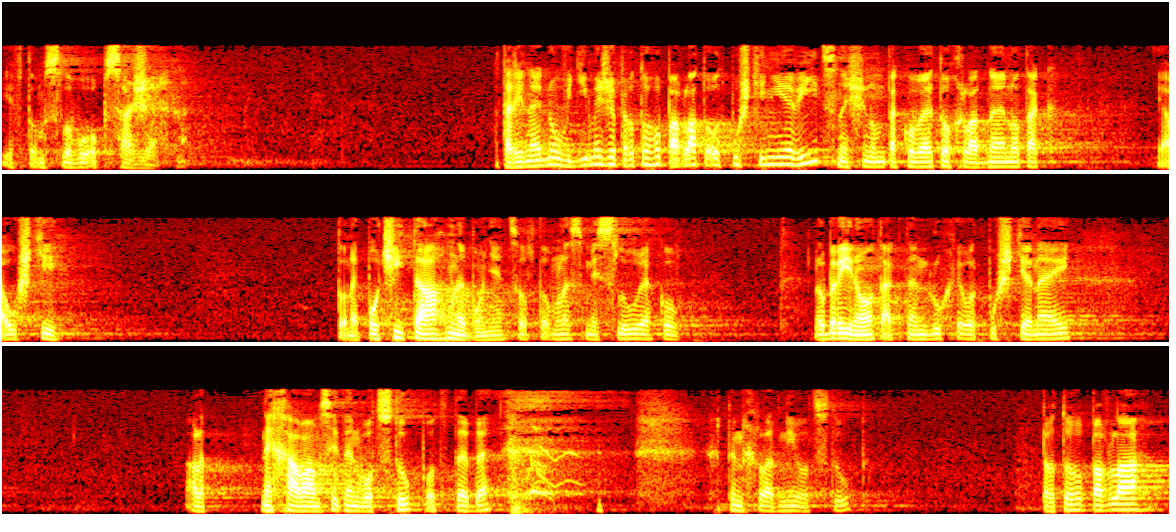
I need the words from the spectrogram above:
je v tom slovu obsažen. Tady najednou vidíme, že pro toho Pavla to odpuštění je víc, než jenom takové to chladné, no tak já už ti to nepočítám, nebo něco v tomhle smyslu, jako Dobrý, no, tak ten dluh je odpuštěný, ale nechávám si ten odstup od tebe, ten chladný odstup. Pro toho Pavla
